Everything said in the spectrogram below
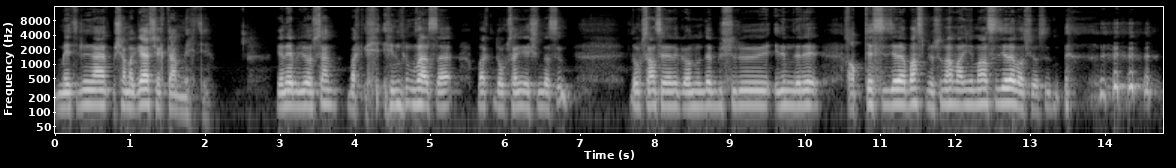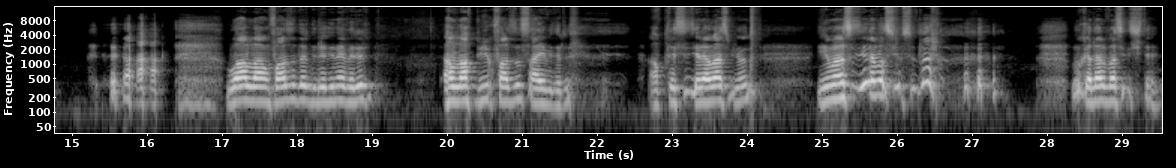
Metin'ini etmiş ama gerçekten Mehdi. Yenebiliyorsan bak ilmin varsa bak 90 yaşındasın. 90 senelik ömründe bir sürü ilimleri abdestsiz yere basmıyorsun ama imansız yere basıyorsun. Bu Allah'ın fazladır dilediğine verir. Allah büyük fazla sahibidir. Abdestsiz yere basmıyorsun. imansız yere basıyorsun lan. Bu kadar basit işte.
